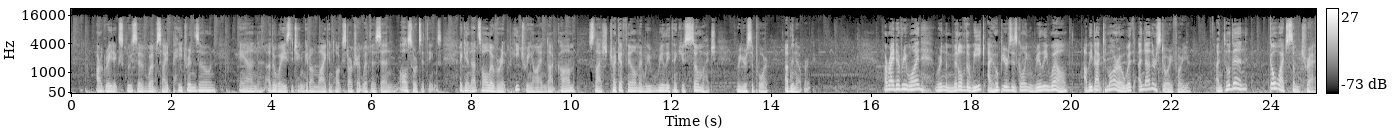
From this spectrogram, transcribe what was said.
our great exclusive website Patron Zone, and other ways that you can get on mic and talk Star Trek with us and all sorts of things. Again, that's all over at patreon.com slash trekfm, and we really thank you so much for your support of the network. All right, everyone, we're in the middle of the week. I hope yours is going really well. I'll be back tomorrow with another story for you. Until then, go watch some Trek.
